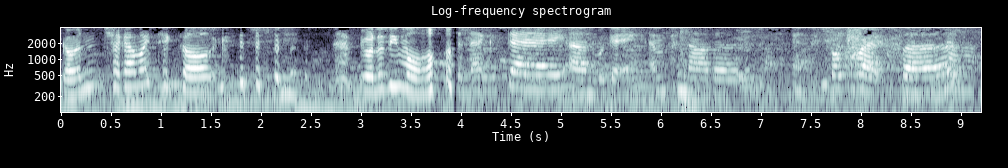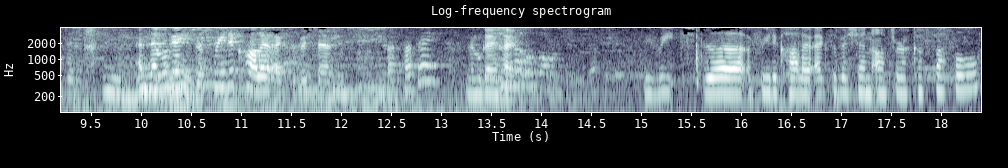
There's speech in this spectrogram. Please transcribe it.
go and check out my TikTok if you want to see more. The next day and we're getting empanadas for breakfast and then we're going to the Frida Kahlo exhibition. That's our day and then we're going home. We reached the Frida Kahlo exhibition after a kerfuffle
